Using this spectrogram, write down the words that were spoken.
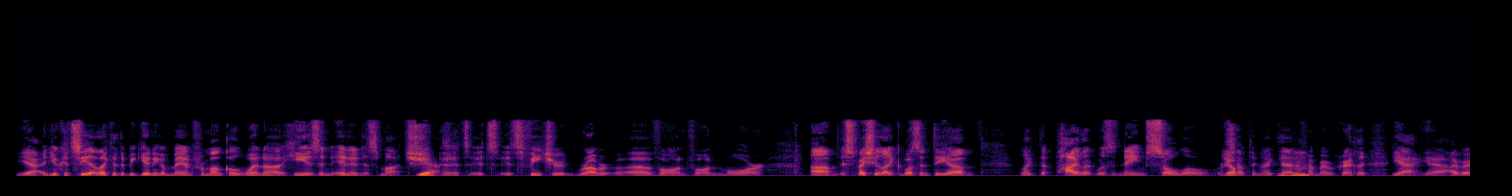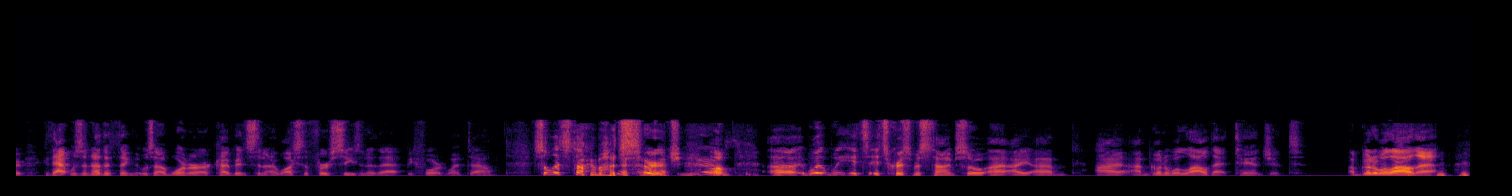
yeah, and you can see it like at the beginning of Man from Uncle when uh, he isn't in it as much. Yeah, and it's it's it's featured Robert uh, Vaughn Vaughn Moore, um, especially like wasn't the um, like the pilot was named Solo or Yep. something like that, Mhm. if I remember correctly. Yeah, yeah. I remember, that was another thing that was on Warner Archive Instant. I watched the first season of that before it went down. So let's talk about Search. Yes. um, uh, well, we, it's it's Christmas time, so I, I um I I'm going to allow that tangent. I'm going to allow that.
